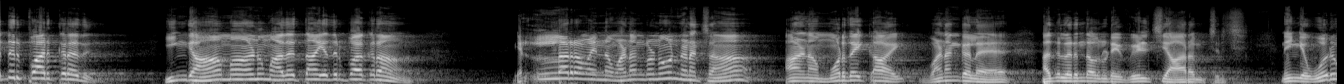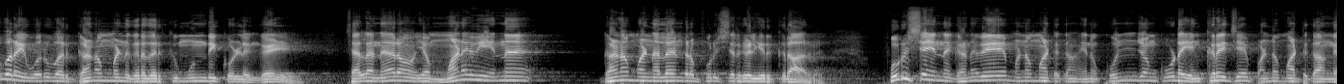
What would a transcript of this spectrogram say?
எதிர்பார்க்கிறது. இங்கே ஆமானும் அதைத்தான் எதிர்பார்க்குறான். எல்லாரும் அவன் என்ன வணங்கணும்னு நினச்சான். ஆனால் முருதைக்காய் வணங்கலை. அதிலிருந்து அவனுடைய வீழ்ச்சி ஆரம்பிச்சிருச்சு. நீங்கள் ஒருவரை ஒருவர் கனம் பண்ணுகிறதற்கு முந்திக் கொள்ளுங்கள். சில நேரம் என் மனைவி என்ன கனம் பண்ணலைன்ற புருஷர்கள் இருக்கிறார்கள். புருஷன் என்னை கனவே பண்ண மாட்டுக்காங்க. என்னை கொஞ்சம் கூட என்கரேஜே பண்ண மாட்டுக்காங்க.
